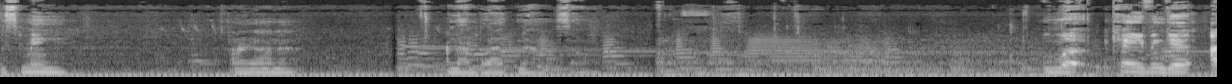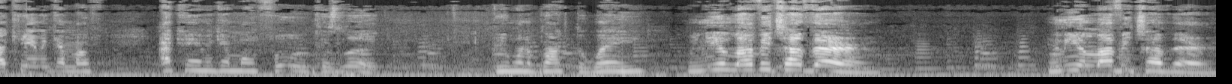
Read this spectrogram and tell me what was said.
It's me, Ariana. And I'm black now, so. Look, I can't even get, I can't even get my, I can't even get my food because look, they want to block the way. We need to love each other. We need to love each other.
